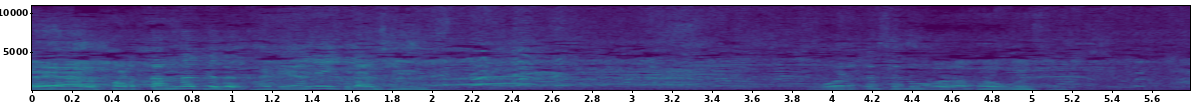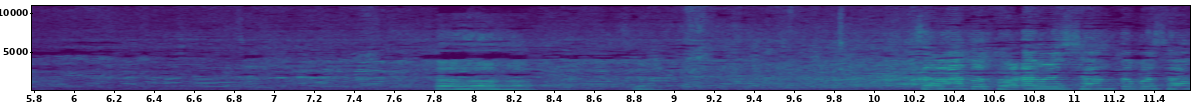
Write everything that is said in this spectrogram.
यार पडताना तिथं खाली आणि इकडं अशी. वर कशाला वर आता उगाच? हा हा हा. चला. आता थोडा वेळ शांत बसा.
